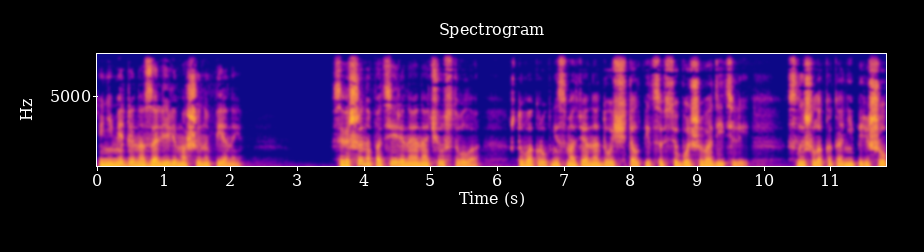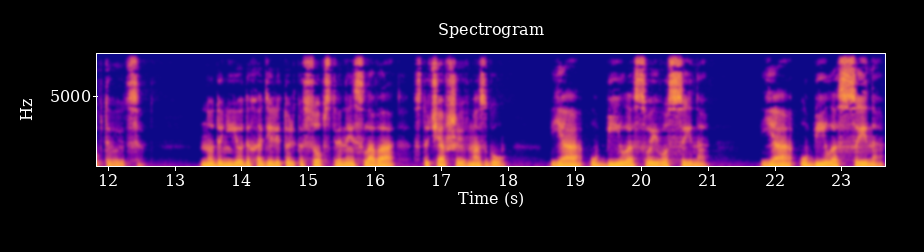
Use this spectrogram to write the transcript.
и немедленно залили машину пеной. Совершенно потерянная она чувствовала, что вокруг, несмотря на дождь, толпится все больше водителей, слышала, как они перешептываются. Но до нее доходили только собственные слова, стучавшие в мозгу. «Я убила своего сына». «Я убила сына».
